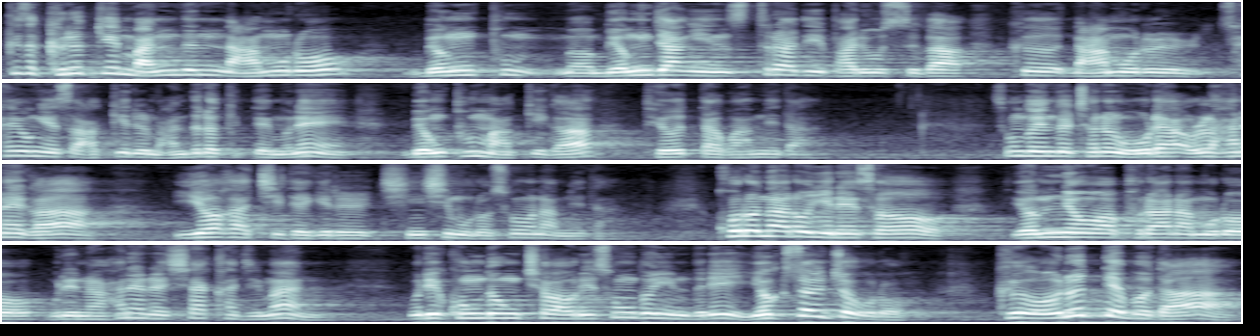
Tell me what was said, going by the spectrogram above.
그래서 그렇게 만든 나무로 명품 어, 명장인 스트라디바리우스가 그 나무를 사용해서 악기를 만들었기 때문에 명품 악기가 되었다고 합니다. 성도님들 저는 올해 올 한 해가 이와 같이 되기를 진심으로 소원합니다. 코로나로 인해서 염려와 불안함으로 우리는 한 해를 시작하지만 우리 공동체와 우리 성도님들이 역설적으로 그 어느 때보다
